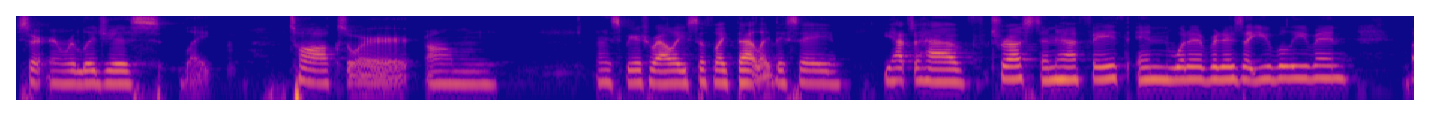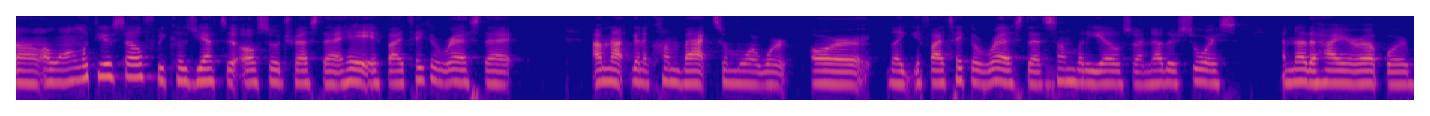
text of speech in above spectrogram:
certain religious like talks or um and spirituality stuff like that like they say you have to have trust and have faith in whatever it is that you believe in um, along with yourself because you have to also trust that hey if i take a rest that I'm not going to come back to more work. Or like if I take a rest, that somebody else or another source, another higher up or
